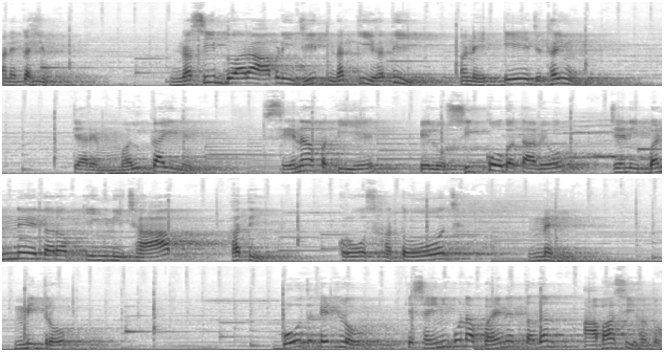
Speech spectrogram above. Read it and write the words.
અને કહ્યું, નસીબ દ્વારા આપણી જીત નક્કી હતી અને એ જ થયું. ત્યારે મલકાઈને સેનાપતિએ પેલો સિક્કો બતાવ્યો, જેની બંને તરફ કિંગની છાપ હતી. ક્રોસ હતો જ નહીં. મિત્રો બોધ એટલો કે સૈનિકોના ભયને તદ્દન આભાસી હતો.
